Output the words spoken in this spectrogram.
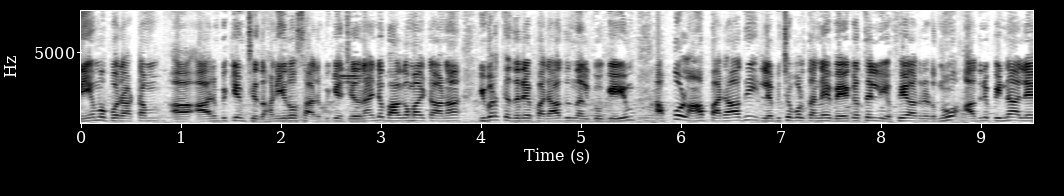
നിയമ പോരാട്ടം ആരംഭിക്കുകയും ചെയ്തത് ഹണിറോസ് ആരംഭിക്കുകയും ചെയ്തത്. അതിന്റെ ഭാഗമായിട്ടാണ് ഇവർക്കെതിരെ പരാതി നൽകുകയും അപ്പോൾ ആ പരാതി ലഭിച്ചപ്പോൾ തന്നെ വേഗത്തിൽ എഫ്ഐആർ ഇടുന്നു. അതിന് പിന്നാലെ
